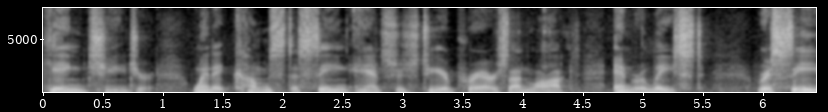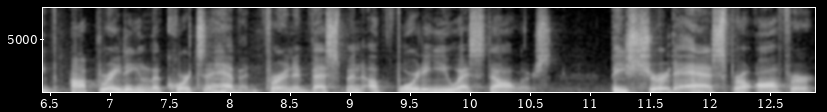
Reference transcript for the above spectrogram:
game changer when it comes to seeing answers to your prayers unlocked and released. Receive Operating in the Courts of Heaven for an investment of 40 US dollars. Be sure to ask for offer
